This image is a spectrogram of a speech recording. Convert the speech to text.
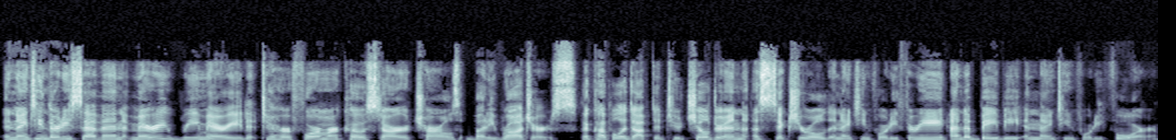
In 1937, Mary remarried to her former co star Charles Buddy Rogers. The couple adopted two children, a six year old in 1943 and a baby in 1944.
